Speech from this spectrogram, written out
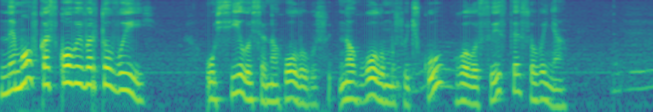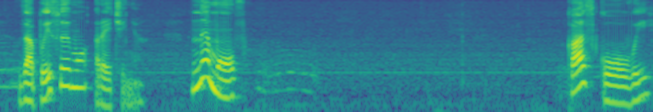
Немов казковий вартовий. Усілося на голову на голому сучку голосисте совеня. Записуємо речення. Немов казковий,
